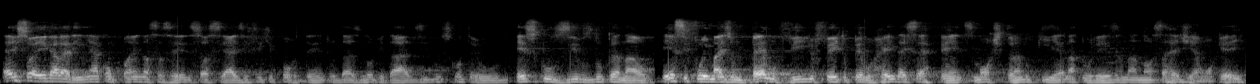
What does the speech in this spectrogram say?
É isso aí, galerinha. Acompanhe nossas redes sociais e fique por dentro das novidades e dos conteúdos exclusivos do canal. Esse foi mais um belo vídeo feito pelo Rei das Serpentes, mostrando o que é natureza na nossa região, ok?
